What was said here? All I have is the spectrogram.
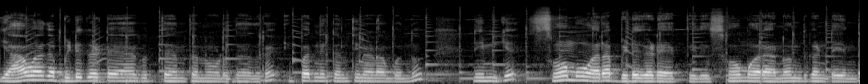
ಯಾವಾಗ ಬಿಡುಗಡೆ ಆಗುತ್ತೆ ಅಂತ ನೋಡೋದಾದರೆ ಇಪ್ಪತ್ತನೇ ಕಂತಿನ ಹಣ ಬಂದು ನಿಮಗೆ ಸೋಮವಾರ ಬಿಡುಗಡೆ ಆಗ್ತಿದೆ. ಸೋಮವಾರ ಹನ್ನೊಂದು ಗಂಟೆಯಿಂದ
